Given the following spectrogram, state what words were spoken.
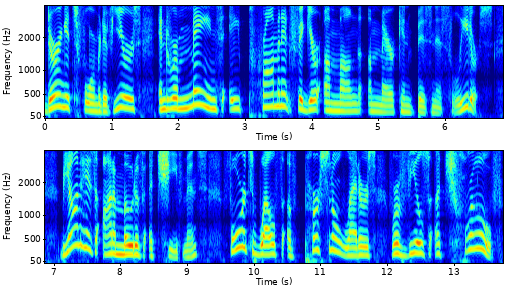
during its formative years and remains a prominent figure among American business leaders. Beyond his automotive achievements, Ford's wealth of personal letters reveals a trove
